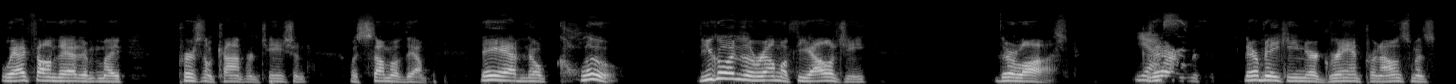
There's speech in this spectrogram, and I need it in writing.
Well, I found that in my personal confrontation with some of them. They have no clue. If you go into the realm of theology, they're lost. Yes. They're, they're making their grand pronouncements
